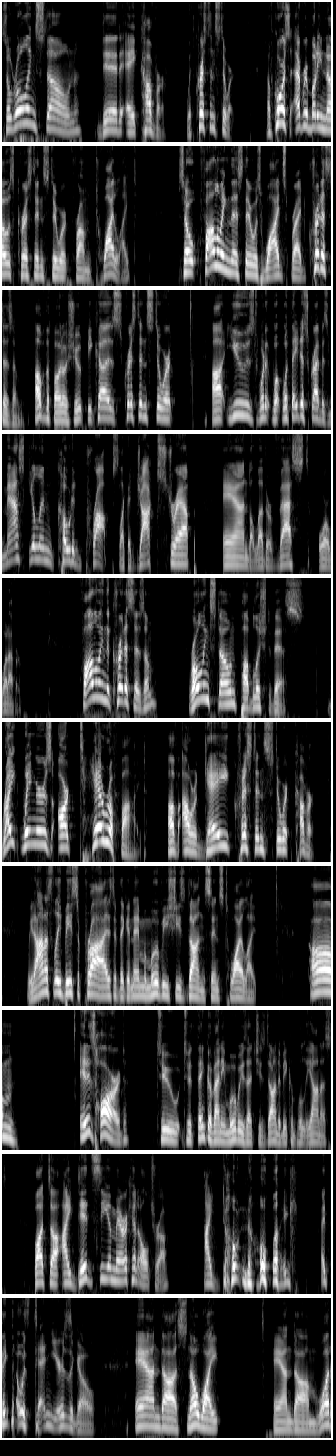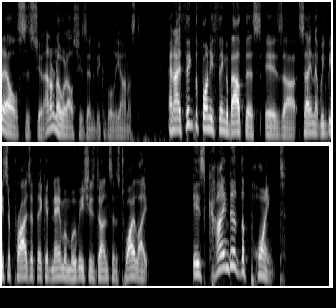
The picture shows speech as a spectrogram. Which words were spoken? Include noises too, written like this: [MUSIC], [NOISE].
So Rolling Stone did a cover with Kristen Stewart. Of course, everybody knows Kristen Stewart from Twilight. So, following this, there was widespread criticism of the photo shoot because Kristen Stewart uh, used what, what, they describe as masculine coded props, like a jock strap and a leather vest or whatever. Following the criticism, Rolling Stone published this Right wingers are terrified of our gay Kristen Stewart cover. We'd honestly be surprised if they could name a movie she's done since Twilight. Um, it is hard to to think of any movies that she's done, to be completely honest. But uh, I did see American Ultra. I don't [LAUGHS] know, like I think that was ten years ago, and uh, Snow White, and um, what else is she? In? I don't know what else she's in, to be completely honest. And I think the funny thing about this is uh, saying that we'd be surprised if they could name a movie she's done since Twilight is kind of the point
